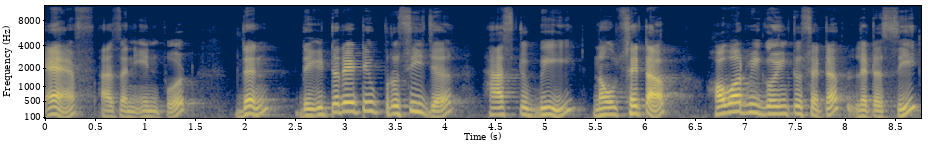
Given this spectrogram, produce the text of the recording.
f as an input, then the iterative procedure has to be now set up. How are we going to set up? Let us see.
